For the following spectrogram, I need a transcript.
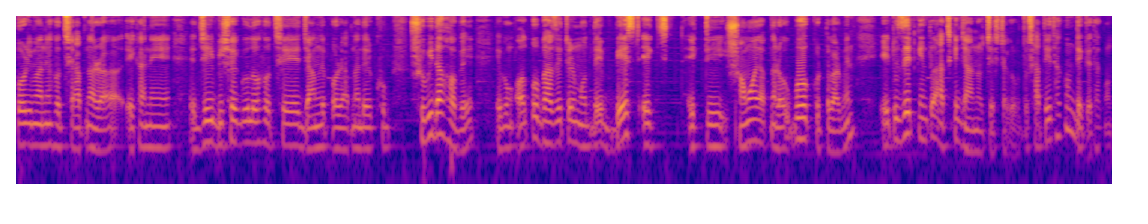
পরিমাণে হচ্ছে আপনারা এখানে যে বিষয়গুলো হচ্ছে জানলে পরে আপনাদের খুব সুবিধা হবে এবং অল্প বাজেটের মধ্যে বেস্ট একটি সময় আপনারা উপভোগ করতে পারবেন। এ টু জেড কিন্তু আজকে জানানোর চেষ্টা করব। তো সাথেই থাকুন, দেখতে থাকুন।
